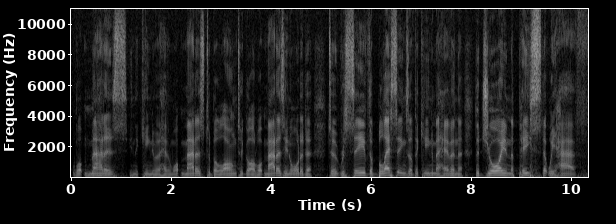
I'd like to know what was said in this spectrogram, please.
what matters in the kingdom of heaven, what matters to belong to God, what matters in order to, to receive the blessings of the kingdom of heaven, the, the joy and the peace that we have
